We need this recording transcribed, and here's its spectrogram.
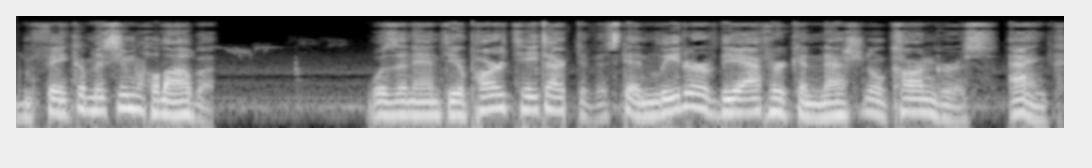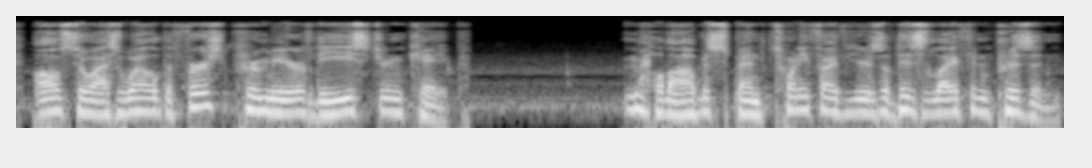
Mfeka Halaba was an anti-apartheid activist and leader of the African National Congress, ANC, also as well the first premier of the Eastern Cape. Mhlaba spent 25 years of his life in prison.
